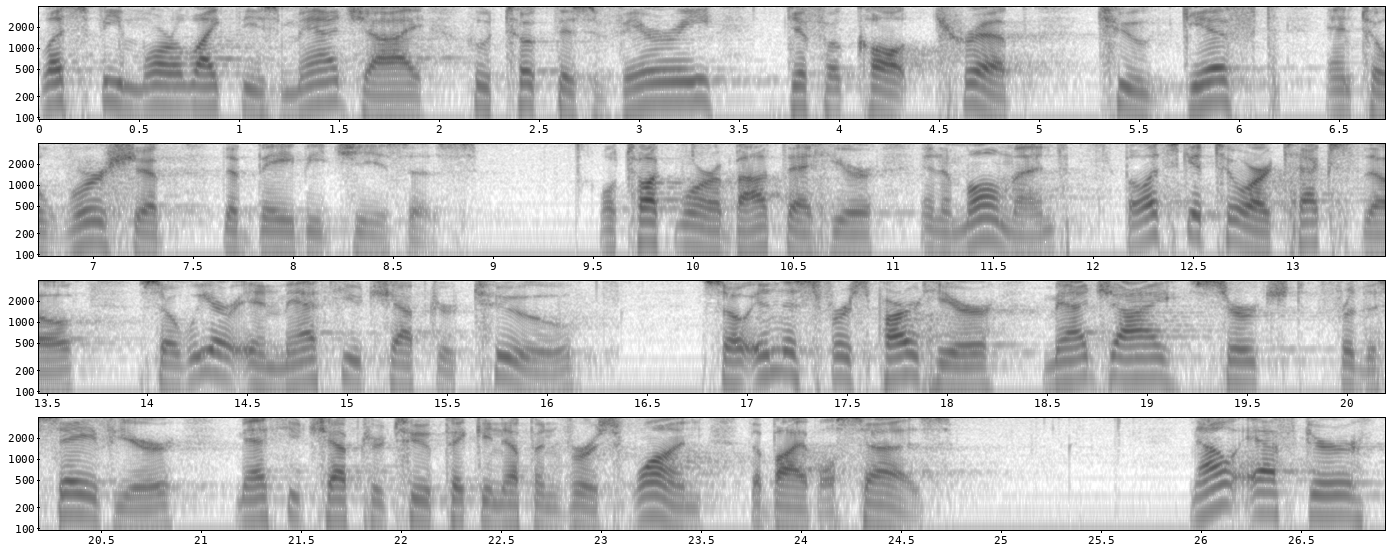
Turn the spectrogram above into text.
Let's be more like these magi who took this very difficult trip to gift and to worship the baby Jesus. We'll talk more about that here in a moment, but let's get to our text though. So we are in Matthew chapter 2. So in this first part here, Magi searched for the Savior. Matthew chapter 2, picking up in verse 1, the Bible says Now, after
